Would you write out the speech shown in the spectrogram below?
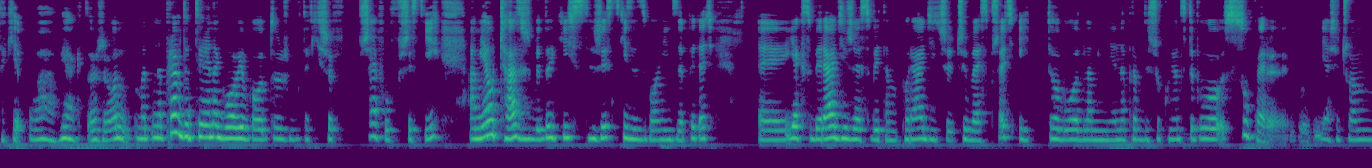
takie, wow, jak to, że on ma naprawdę tyle na głowie, bo to już był taki szef szefów wszystkich, a miał czas, żeby do jakiejś stażystki zadzwonić, zapytać, e, jak sobie radzi, że sobie tam poradzi, czy, czy wesprzeć. I to było dla mnie naprawdę szokujące. To było super. Ja się czułam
